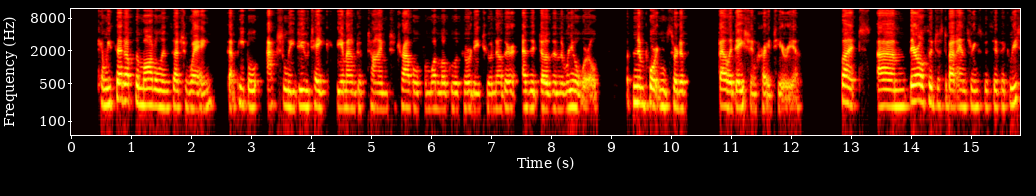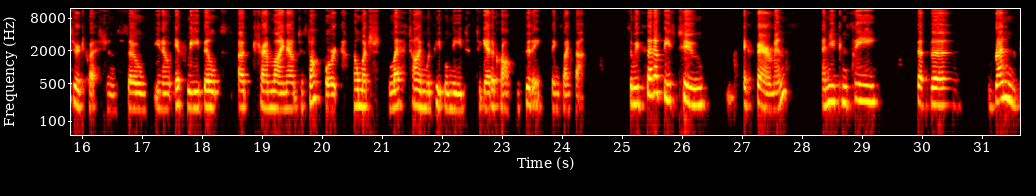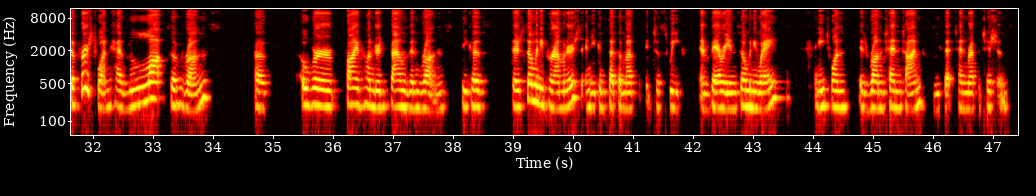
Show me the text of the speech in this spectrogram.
can we set up the model in such a way that people actually do take the amount of time to travel from one local authority to another as it does in the real world? That's an important sort of validation criteria but um, they're also just about answering specific research questions. So, you know, if we built a tram line out to Stockport, how much less time would people need to get across the city, things like that. So we've set up these two experiments, and you can see that the run, the first one has lots of runs, of over 500,000 runs, because there's so many parameters, and you can set them up to sweep and vary in so many ways. And each one is run 10 times because we set 10 repetitions.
